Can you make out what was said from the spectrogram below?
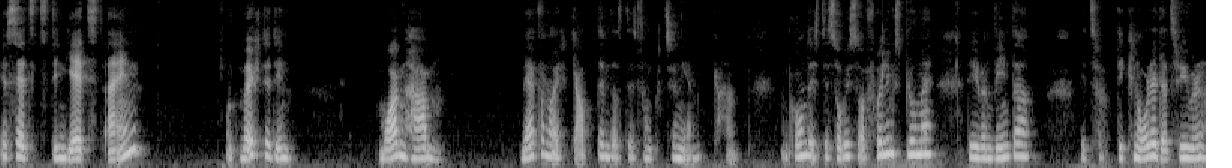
ihr setzt den jetzt ein und möchtet ihn morgen haben. Wer von euch glaubt denn, dass das funktionieren im Grunde ist es sowieso eine Frühlingsblume, die über den Winter die, die Knolle der Zwiebel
